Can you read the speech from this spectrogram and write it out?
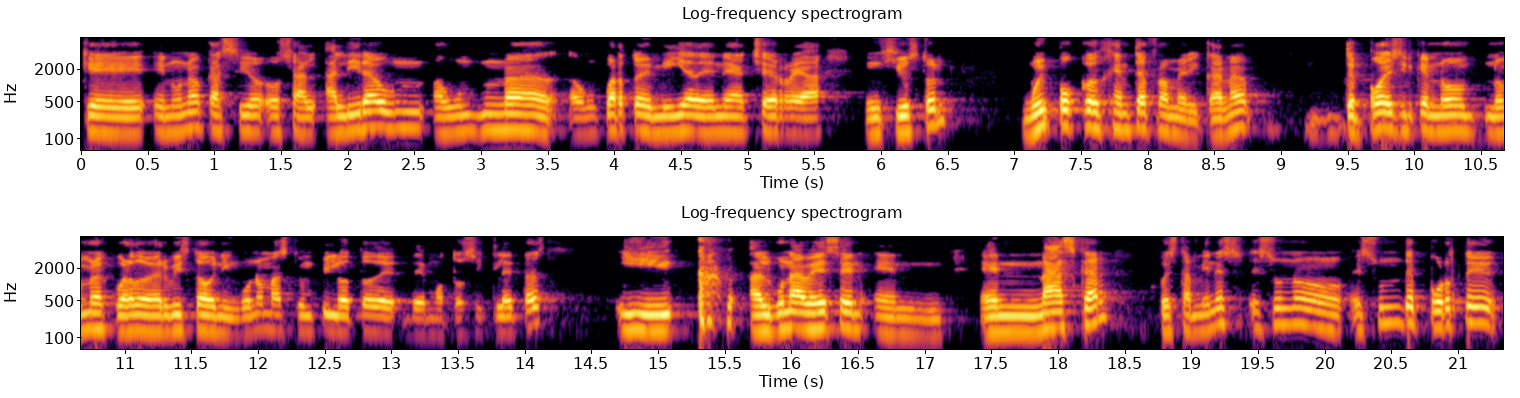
que en una ocasión, o sea, al, ir a un, a, una, a un cuarto de milla de NHRA en Houston, muy poca gente afroamericana. Te puedo decir que no, no me acuerdo haber visto ninguno más que un piloto de, de motocicletas. Y alguna vez en, en, en NASCAR, pues también es, es, uno, es un deporte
